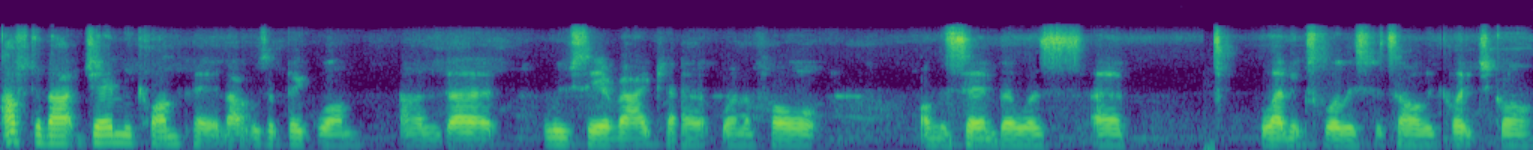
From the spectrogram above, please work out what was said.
after that Jamie Clampitt that was a big one, and uh, Lucia Rijker when I fought on the same bill as uh, Lennox Lewis Vitaly Klitschko,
